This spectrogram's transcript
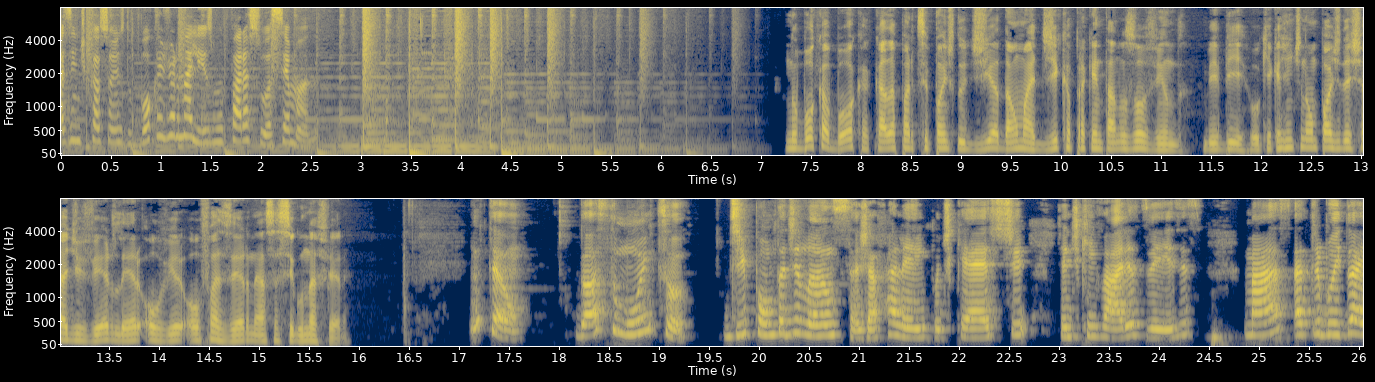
as indicações do Boca Jornalismo para a sua semana. No boca a boca, cada participante do dia dá uma dica para quem está nos ouvindo. Bibi, o que, que a gente não pode deixar de ver, ler, ouvir ou fazer nessa segunda-feira? Então, gosto muito de Ponta de Lança. Já falei podcast, já indiquei várias vezes, mas atribuído a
